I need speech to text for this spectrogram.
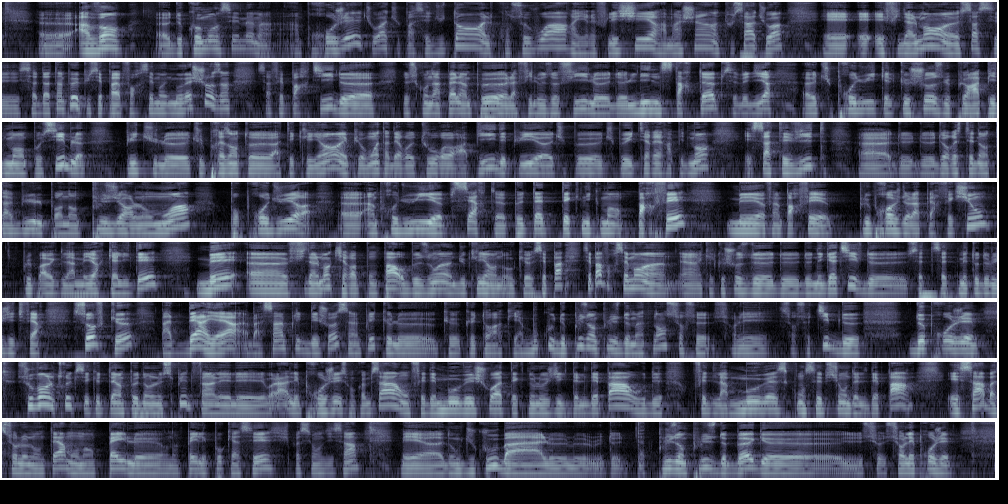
avant euh, de commencer même un, projet, tu vois, tu passais du temps à le concevoir, à y réfléchir, à machin, à tout ça, tu vois. Et, finalement, euh, ça, ça date un peu. Et puis, c'est pas forcément une mauvaise chose. Hein. Ça fait partie de, ce qu'on appelle un peu la philosophie de lean startup. Ça veut dire, euh, tu produis quelque chose le plus rapidement possible puis tu le, présentes euh, à tes clients, et puis au moins tu as des retours euh, rapides, et puis euh, tu, peux, tu itérer rapidement, et ça t'évite de, rester dans ta bulle pendant plusieurs longs mois pour produire un produit, certes peut-être techniquement parfait, mais enfin parfait, plus proche de la perfection, avec de la meilleure qualité, mais euh, finalement qui répond pas aux besoins du client. Donc euh, c'est pas c'est pas forcément quelque chose de, de, négatif de cette, cette, méthodologie de faire. Sauf que bah, derrière, bah, ça implique des choses, ça implique que le que, que qu'il y a beaucoup de plus en plus de maintenance sur ce sur les sur ce type de de projet. Souvent le truc c'est que tu es un peu dans le speed. Enfin les, les, voilà les projets sont comme ça. On fait des mauvais choix technologiques dès le départ ou on fait de la mauvaise conception dès le départ. Et ça, bah, sur le long terme, on en paye, le, on en paye les pots cassés, je sais pas si on dit ça. Mais euh, donc du coup, bah, le, as de plus en plus de bugs euh, sur, les projets.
